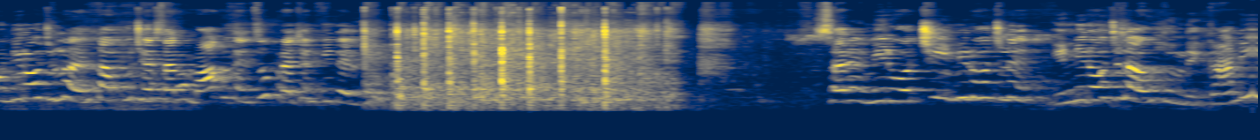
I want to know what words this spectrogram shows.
కొన్ని రోజుల్లో ఎంత అప్పు చేశారో మాకు తెలుసు ప్రజలకి తెలుసు. సరే మీరు వచ్చి ఇన్ని రోజులే ఇన్ని రోజులే అవుతుంది. కానీ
